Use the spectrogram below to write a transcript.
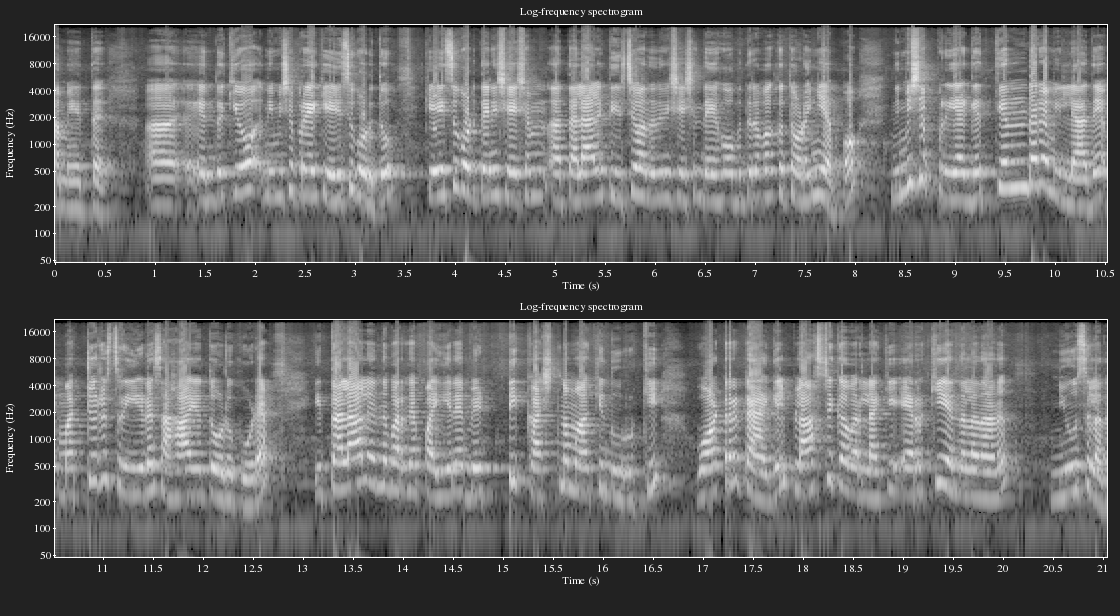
സമയത്ത് എന്തൊക്കെയോ നിമിഷപ്രിയ കേസ് കൊടുത്തു. കേസ് കൊടുത്തതിന് ശേഷം തലാലി തിരിച്ചു വന്നതിന് ശേഷം ദേഹോപദ്രവമൊക്കെ തുടങ്ങിയപ്പോൾ നിമിഷപ്രിയ ഗത്യന്തരമില്ലാതെ മറ്റൊരു സ്ത്രീയുടെ സഹായത്തോടു കൂടെ ഈ തലാൽ എന്ന് പറഞ്ഞ പയ്യനെ വെട്ടി കഷ്ണമാക്കി നുറുക്കി വാട്ടർ ടാങ്കിൽ പ്ലാസ്റ്റിക് കവറിലാക്കി ഇറക്കി എന്നുള്ളതാണ് ന്യൂസിലത്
